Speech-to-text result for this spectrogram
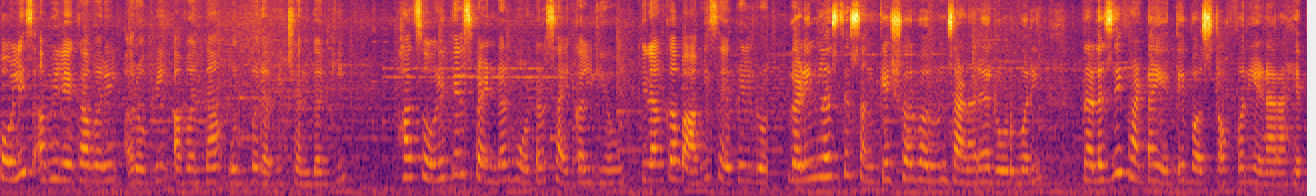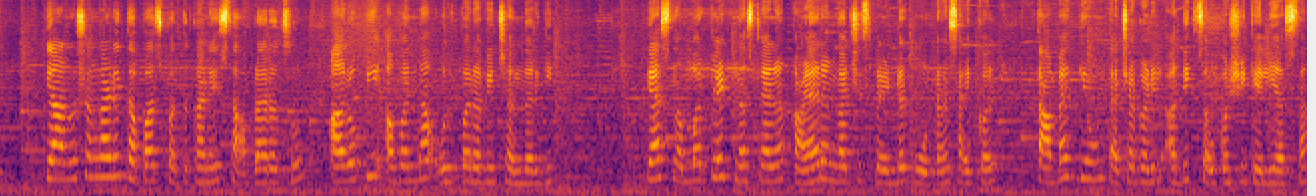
पोलीस अभिलेखावरील आरोपी अवन्ना उर्फ रवी चंदरकी हा चोरीतील स्पेंडर मोटरसायकल घेऊन दिनांक बावीस एप्रिल रोड गडिंग्लज ते संकेश्वर वरून जाणाऱ्या रोडवरील नलजरी फाटा येथे बस स्टॉपवर येणार आहेत. या अनुषंगाने तपास पथकाने सापळा रचून आरोपी अवन्ना उर्फ रवी चंदरगी. यास नंबर प्लेट नसल्यानं काळ्या रंगाची स्प्लेंडर मोटरसायकल ताब्यात घेऊन त्याच्याकडील अधिक चौकशी केली असता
